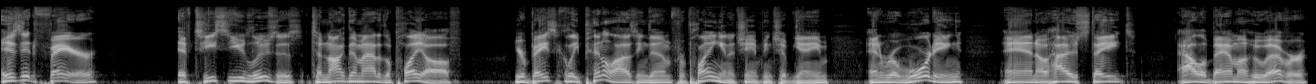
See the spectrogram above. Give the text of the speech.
Is it fair if TCU loses to knock them out of the playoff? You're basically penalizing them for playing in a championship game and rewarding an Ohio State, Alabama, whoever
